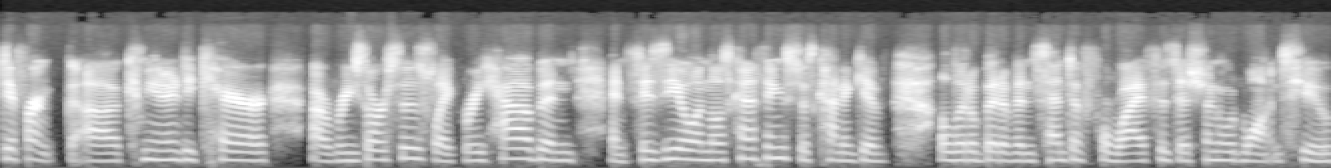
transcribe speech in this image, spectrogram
different uh, community care uh, resources like rehab and and physio and those kind of things just kind of give a little bit of incentive for why a physician would want to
